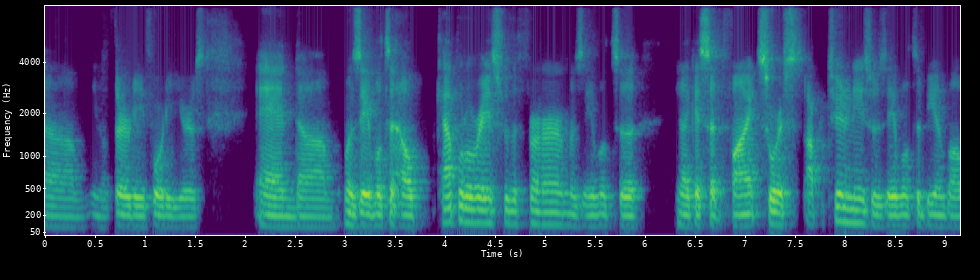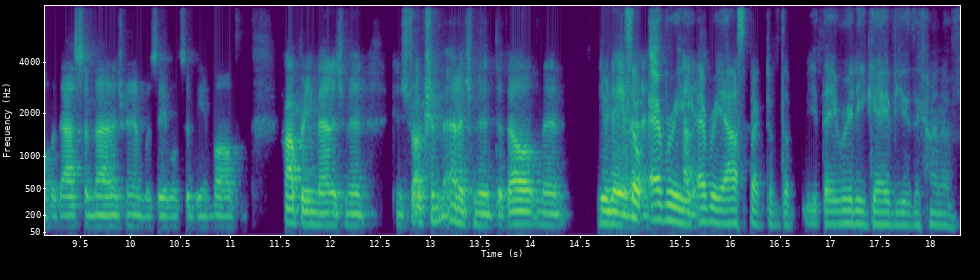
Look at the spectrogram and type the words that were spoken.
um, you know, 30, 40 years, and um, was able to help capital raise for the firm, was able to like I said, find source opportunities, was able to be involved with asset management, was able to be involved with property management, construction management, development, you name so it. So every kind of, every aspect of the they really gave you the kind of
